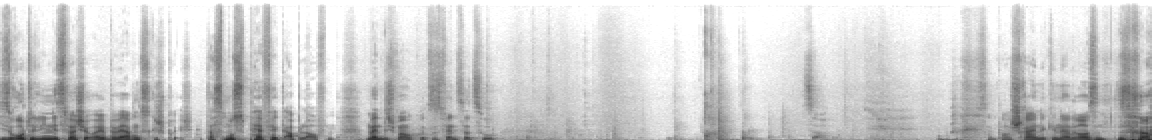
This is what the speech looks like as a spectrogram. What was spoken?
diese rote Linie ist zum Beispiel euer Bewerbungsgespräch. Das muss perfekt ablaufen. Moment, ich mache mal kurz das Fenster zu. So. So ein paar schreiende Kinder draußen. So.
